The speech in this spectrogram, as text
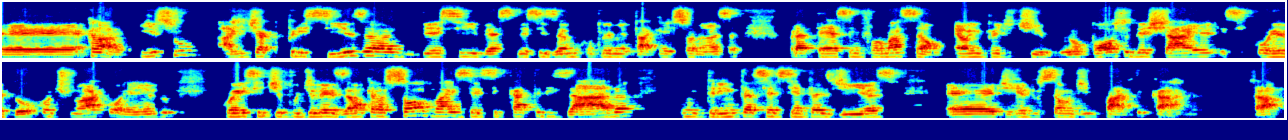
É, claro, isso a gente já precisa desse, desse, desse exame complementar que é a ressonância para ter essa informação. É o impeditivo. Eu não posso deixar esse corredor continuar correndo com esse tipo de lesão que ela só vai ser cicatrizada em 30, 60 dias é, de redução de impacto e carga, tá?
